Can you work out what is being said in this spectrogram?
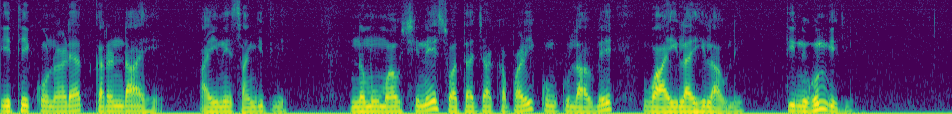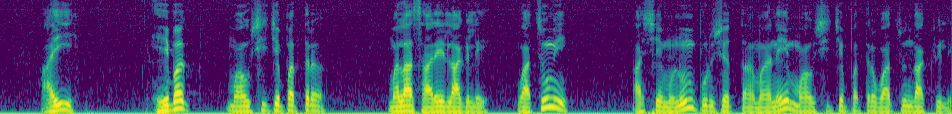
येथे कोणाड्यात करंडा आहे. आईने सांगितले. नमू मावशीने स्वतःच्या कपाळी कुंकू लावले व आईलाही लावले. ती निघून गेली. आई हे बघ मावशीचे पत्र. मला सारे लागले. वाचू मी? असे म्हणून पुरुषोत्तमाने मावशीचे पत्र वाचून दाखविले.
